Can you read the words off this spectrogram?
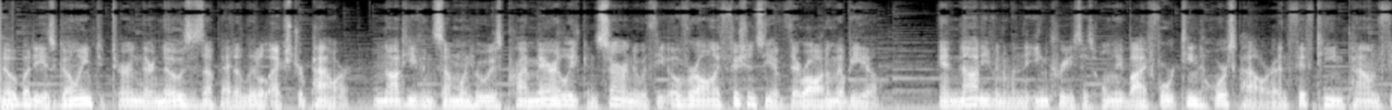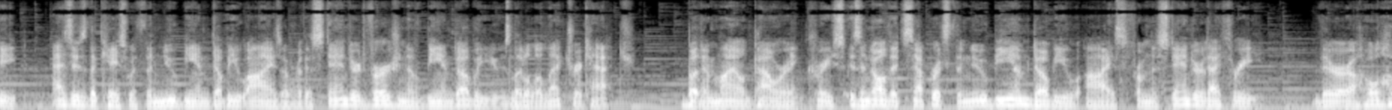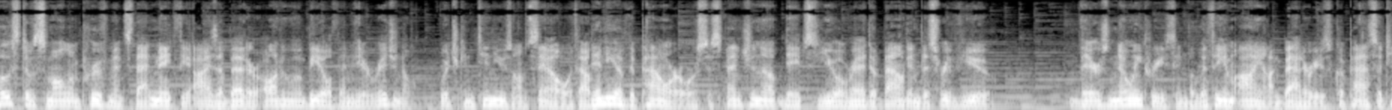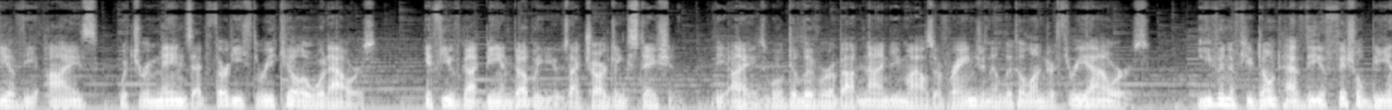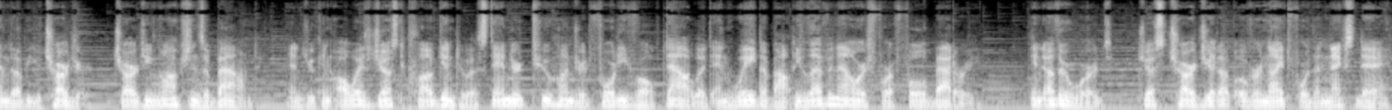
nobody is going to turn their noses up at a little extra power, not even someone who is primarily concerned with the overall efficiency of their automobile. And not even when the increase is only by 14 horsepower and 15 pound-feet, as is the case with the new BMW i's over the standard version of BMW's little electric hatch. But a mild power increase isn't all that separates the new BMW i's from the standard i3. There are a whole host of small improvements that make the i's a better automobile than the original, which continues on sale without any of the power or suspension updates you'll read about in this review. There's no increase in the lithium-ion battery's capacity of the i's, which remains at 33 kilowatt-hours. If you've got BMW's iCharging station, the i's will deliver about 90 miles of range in a little under 3 hours. Even if you don't have the official BMW charger, charging options abound, and you can always just plug into a standard 240-volt outlet and wait about 11 hours for a full battery. In other words, just charge it up overnight for the next day.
